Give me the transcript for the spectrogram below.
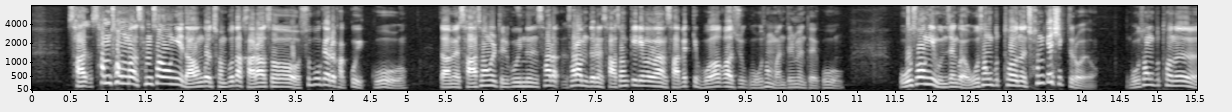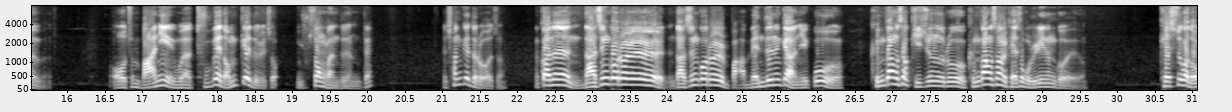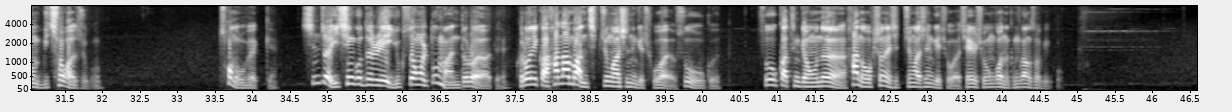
사, 삼성만, 삼성이 나온 건 전부 다 갈아서 수보개를 갖고 있고, 그 다음에 사성을 들고 있는 사라, 사람들은 사성끼리만 400개 모아가지고 5성 만들면 되고, 5성이 문제인 거야. 5성부터는 1000개씩 들어요. 5성부터는, 어, 좀 많이, 뭐야, 두 배 넘게 늘죠? 6성 만드는데? 1000개 들어가죠. 그러니까는 낮은 거를 낮은 거를 마- 만드는 게 아니고 금강석 기준으로 금강성을 계속 올리는 거예요. 개수가 너무 미쳐가지고 1,500개. 심지어 이 친구들이 육성을 또 만들어야 돼. 그러니까 하나만 집중하시는 게 좋아요. 수옥은. 수옥 같은 경우는 한 옵션에 집중하시는 게 좋아요. 제일 좋은 거는 금강석이고.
